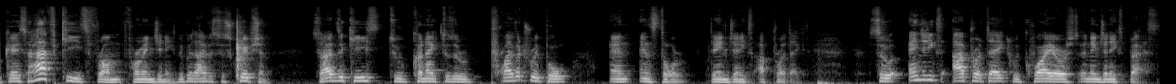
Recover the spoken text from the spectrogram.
Okay, so I have keys from, from Nginx because I have a subscription. So I have the keys to connect to the private repo and install the Nginx App Protect. So Nginx App Protect requires an Nginx Plus.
